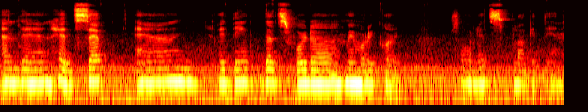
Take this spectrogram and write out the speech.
and then headset. And I think that's for the memory card. So, let's plug it in.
